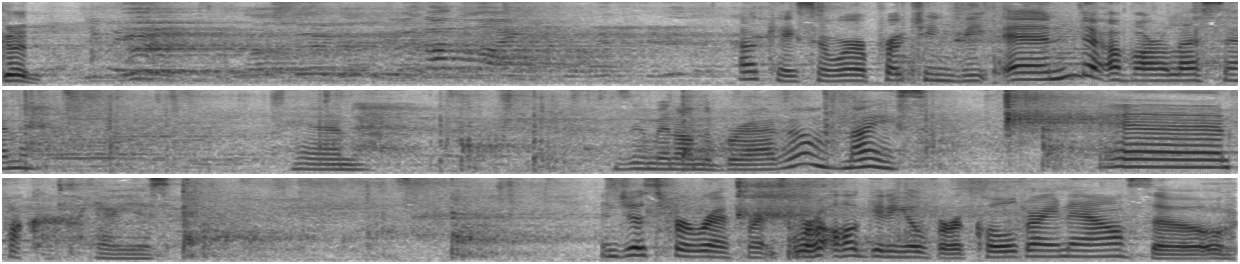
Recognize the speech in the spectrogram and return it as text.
Good. Okay, so we're approaching the end of our lesson. And zoom in on the Brad. Oh, nice. And fucker, There he is. And just for reference, we're all getting over a cold right now, so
